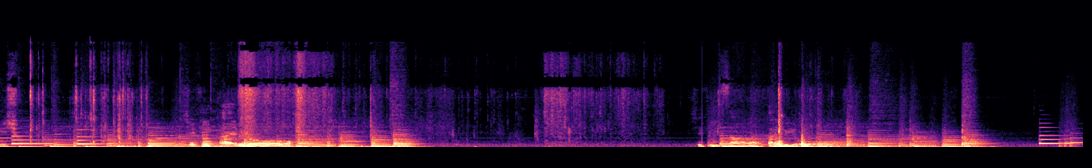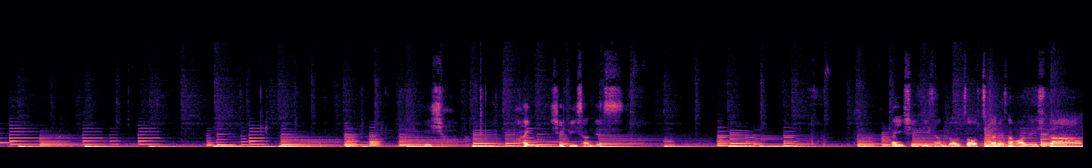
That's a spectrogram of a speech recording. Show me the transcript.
よいしょ。シェフィ帰るよ。シェフィさん帰るよ。はいシェフィーさんです。いシェフィーさんどうぞお疲れ様でした。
